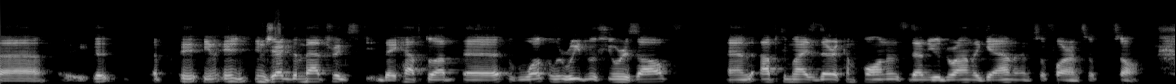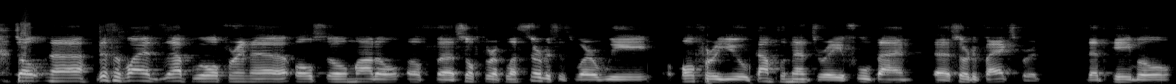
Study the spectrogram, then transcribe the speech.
uh, in, in, inject the metrics. They have to uh, walk, read with your results and optimize their components. Then you'd run again, and so far and so so on. So uh, this is why at Zap we're offering uh, also model of uh, software plus services, where we offer you complimentary full-time uh, certified expert that able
